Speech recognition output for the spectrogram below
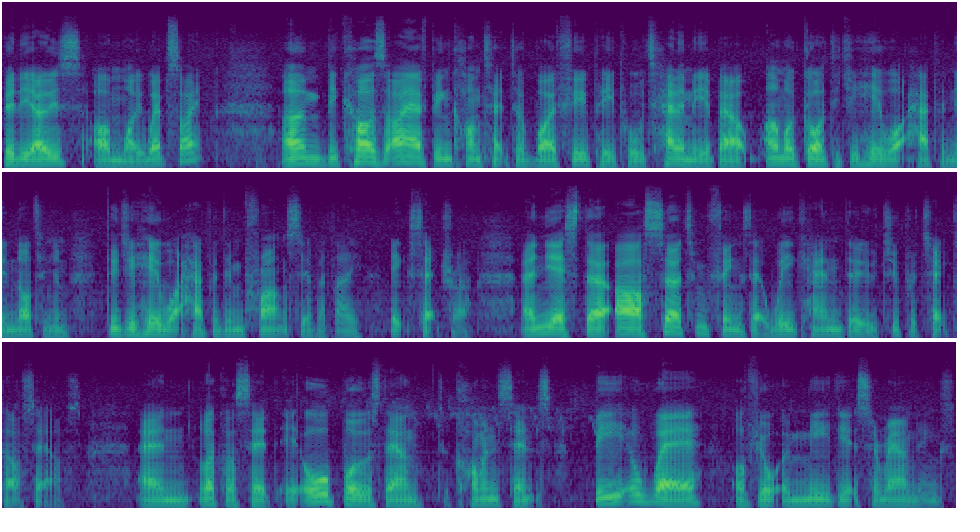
videos on my website um, because I have been contacted by a few people telling me about, oh my God, did you hear what happened in Nottingham? Did you hear what happened in France the other day? Etc. And yes, there are certain things that we can do to protect ourselves. And like I said, it all boils down to common sense. Be aware of your immediate surroundings.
